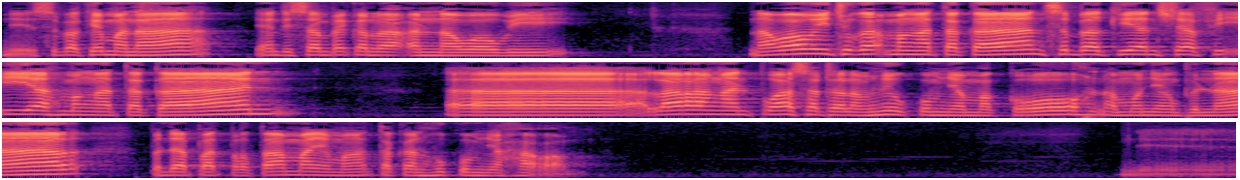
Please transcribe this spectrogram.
Ini sebagaimana yang disampaikan oleh An-Nawawi. Nawawi juga mengatakan, sebagian syafi'iyah mengatakan uh, larangan puasa dalam ini hukumnya makruh, namun yang benar pendapat pertama yang mengatakan hukumnya haram. Yeah.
